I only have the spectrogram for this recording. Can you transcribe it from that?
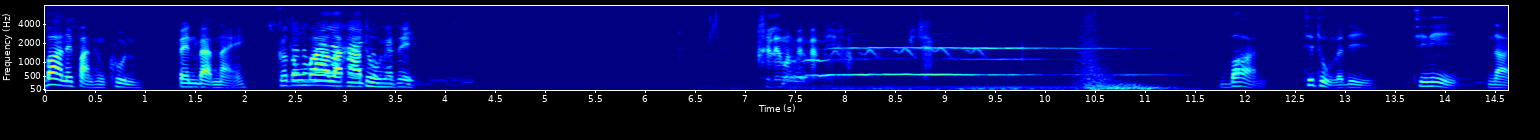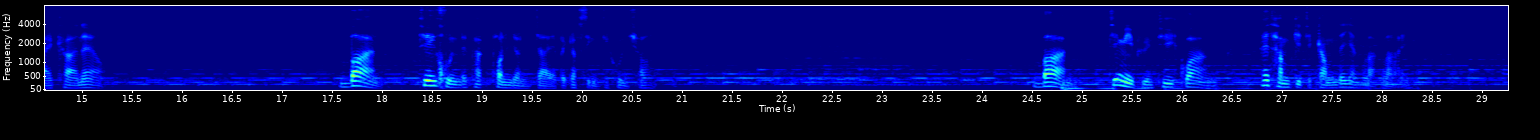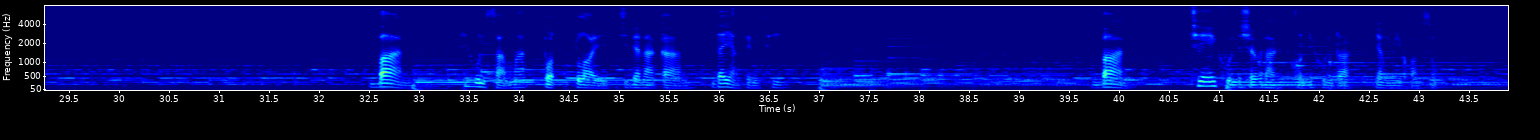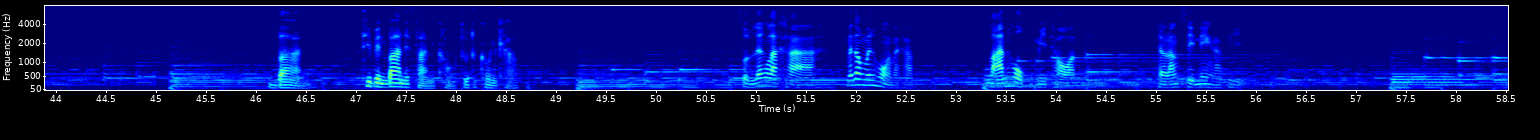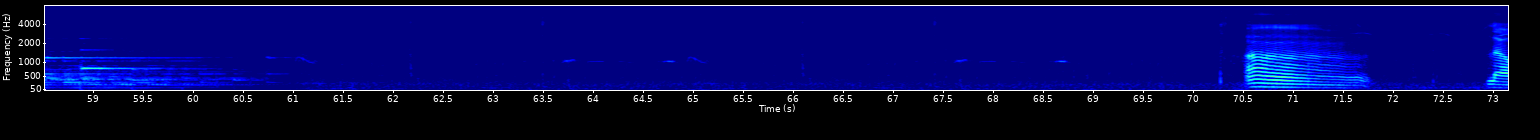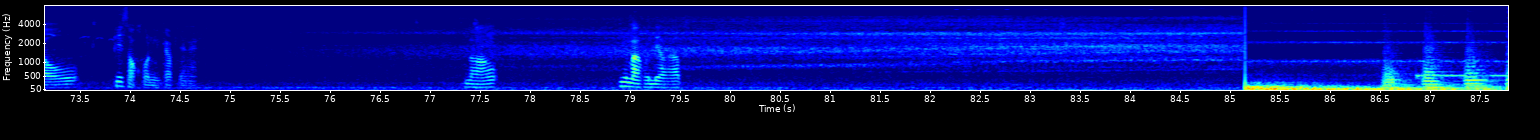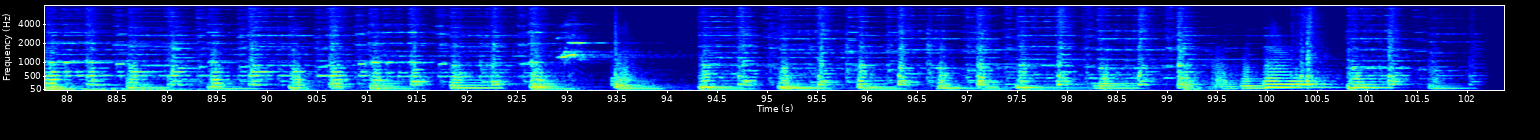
บ้านในฝันของคุณเป็นแบบไหน ก็ต้องบ้านราคาถูกนะสิ คือเรื่องมันเป็นแบบนี้ครับ พี่แจ็ค บ้านที่ถูกและดีที่นี่นายคาแนล บ้านที่ให้คุณได้พักผ่อนหย่อนใจไปกับสิ่งที่คุณชอบ บ้านที่มีพื้นที่กว้างให้ทำกิจกรรมได้อย่างหลากหลาย บ้านที่คุณสามารถปลดปล่อยจินตนาการได้อย่างเต็มที่ บ้านที่ให้คุณได้ใช้เวลากับคนที่คุณรักย่างมีความสุข บ้านที่เป็นบ้านในฝันของทุกๆคนครับ ส่วนเรื่องราคาไม่ต้องเป็นห่วงนะครับ ร้านหกมีทอน แถวรังสิตนี่เองครับพี่ ออแล้วพี่สองคนกลับยังไง น้อง พี่มาคนเดียวครับ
